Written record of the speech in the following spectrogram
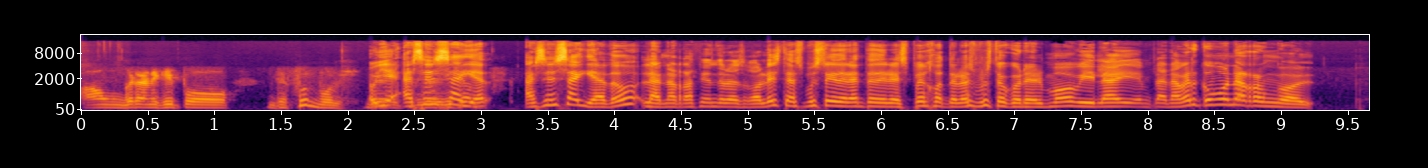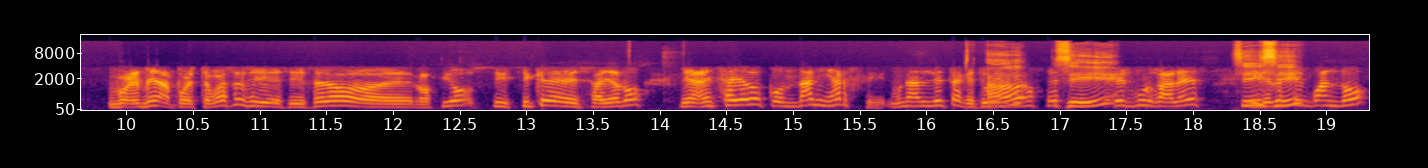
a un gran equipo de fútbol. de Oye, ¿has ensayado, ¿has ensayado la narración de los goles? ¿Te has puesto ahí delante del espejo? ¿Te lo has puesto con el móvil ahí? En plan, a ver cómo narra un gol. Pues mira, pues te voy a ser sin- sincero, eh, Rocío, sí, sí que he ensayado. Mira, he ensayado con Dani Arce, un atleta que tú Ah, conoces, ¿sí? que es burgalés, Sí, y de vez en cuando,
